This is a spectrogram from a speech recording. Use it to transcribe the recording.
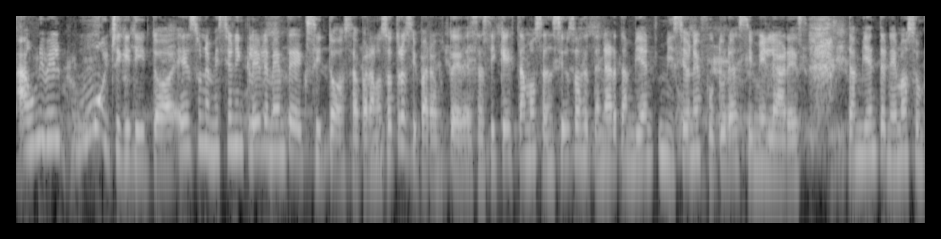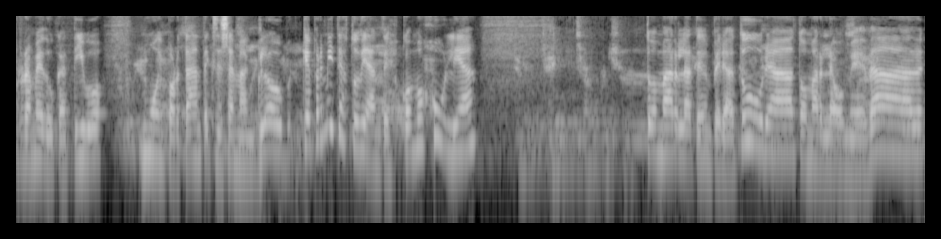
a un nivel muy chiquitito. Es una misión increíblemente exitosa para nosotros y para ustedes, así que estamos ansiosos de tener también misiones futuras similares. También tenemos un programa educativo muy importante que se llama GLOBE, que permite a estudiantes como Julia tomar la temperatura, tomar la humedad,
